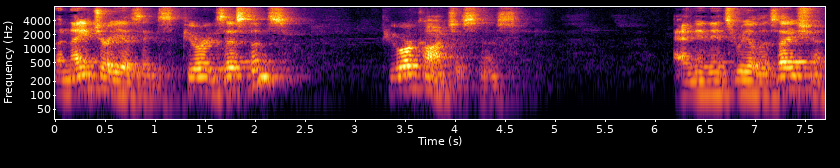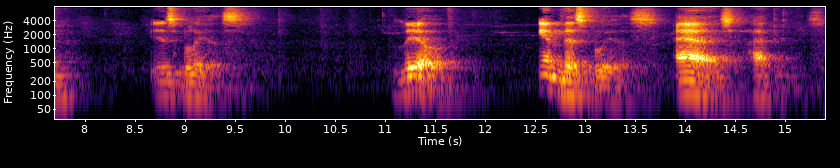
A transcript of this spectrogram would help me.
The nature is ex- pure existence, pure consciousness, and in its realization is bliss. Live in this bliss as happiness.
